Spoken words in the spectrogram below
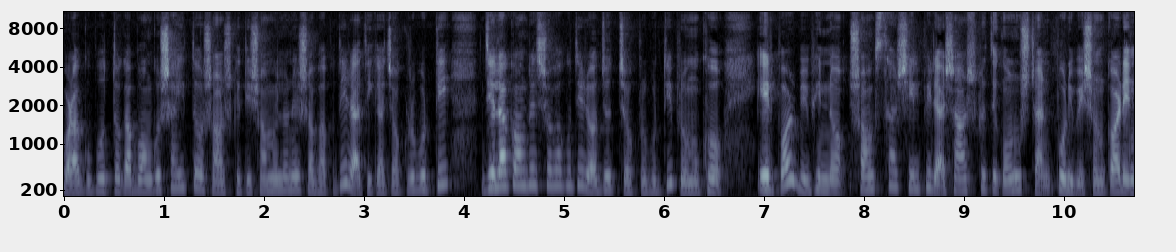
বরাক উপত্যকা বঙ্গ সাহিত্য ও সংস্কৃতি সম্মেলনের সভাপতি রাধিকা চক্রবর্তী, জেলা কংগ্রেস সভাপতি রজত চক্রবর্তী প্রমুখ। এরপর বিভিন্ন সংস্থার শিল্পীরা সাংস্কৃতিক অনুষ্ঠান পরিবেশন করেন।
